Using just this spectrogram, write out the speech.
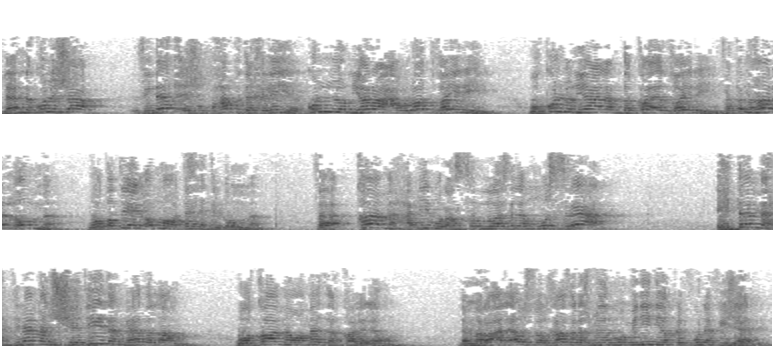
لأن كل شعب في داخل حرب داخلية كل يرى عورات غيره. وكل يعلم دقائق غيره فتنهار الأمة وتضيع الأمة وتهلك الأمة. فقام حبيبنا صلى الله عليه وسلم مسرعا. اهتم اهتماما شديدا بهذا الأمر. وقام وماذا قال لهم؟ لما رأى الأوس والخزرج من المؤمنين يقفون في جانب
